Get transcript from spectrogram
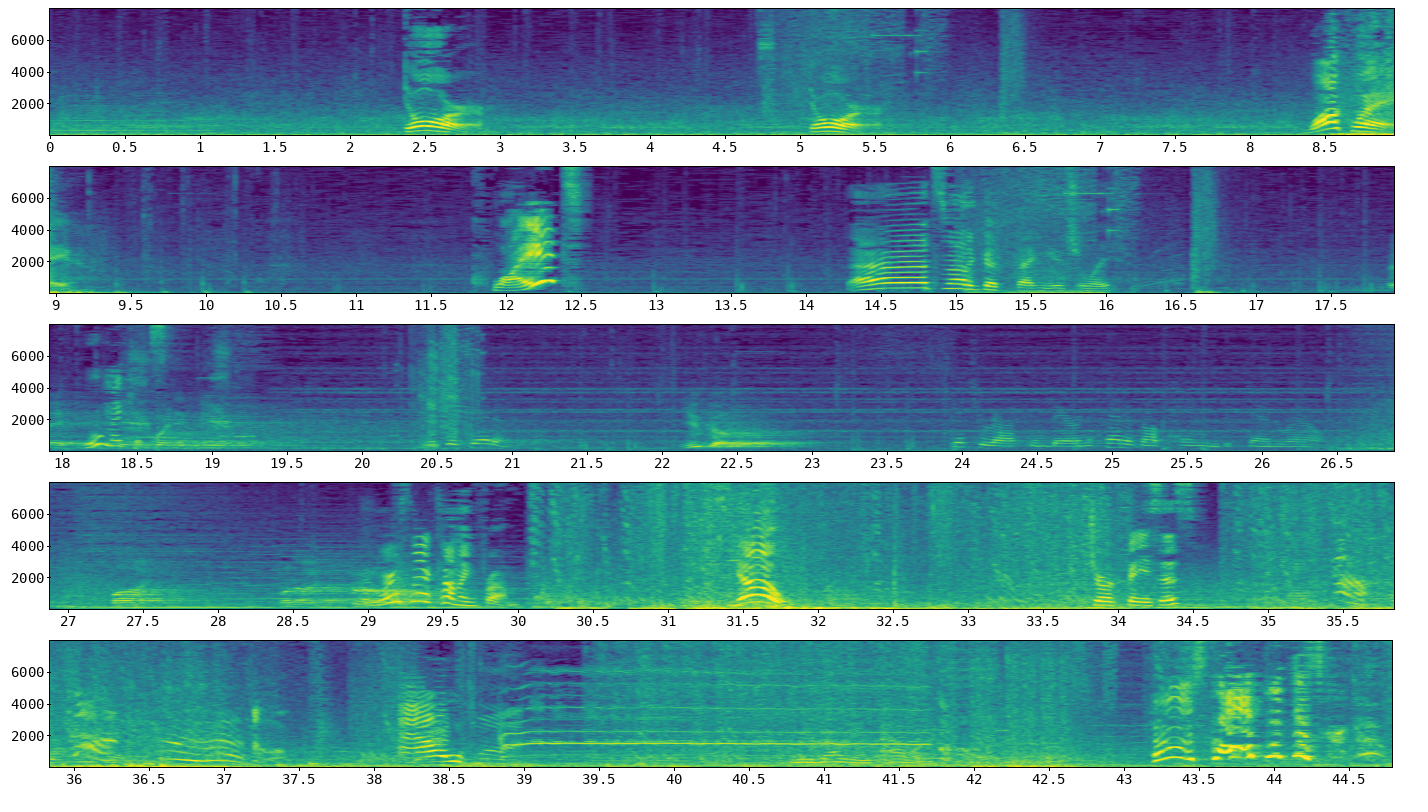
Door! Door. Walkway. Quiet? That's not a good thing, usually. Ooh, my kiss. You go. Get your ass in there, and the fan is not paying you to stand around. Fine. But I... Where's that coming from? No! Jerk faces. Ow! Oh, stop with this!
